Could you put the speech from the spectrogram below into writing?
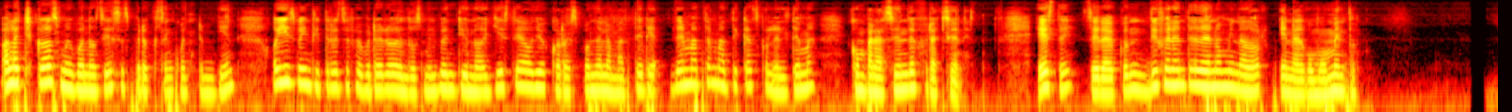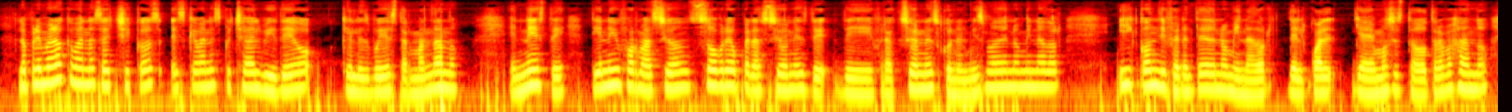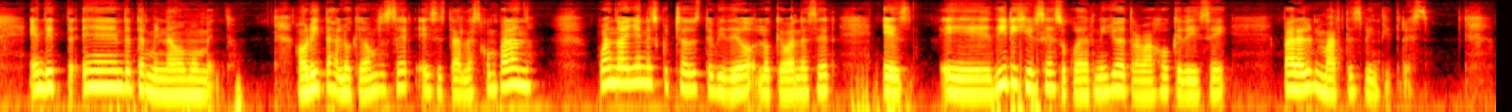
Hola chicos, muy buenos días, espero que se encuentren bien. Hoy es 23 de febrero del 2021 y este audio corresponde a la materia de matemáticas con el tema comparación de fracciones. Este será con diferente denominador en algún momento. Lo primero que van a hacer chicos es que van a escuchar el video que les voy a estar mandando. En este tiene información sobre operaciones de, fracciones con el mismo denominador y con diferente denominador del cual ya hemos estado trabajando en, determinado momento. Ahorita lo que vamos a hacer es estarlas comparando. Cuando hayan escuchado este video lo que van a hacer es eh, dirigirse a su cuadernillo de trabajo que dice para el martes 23.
